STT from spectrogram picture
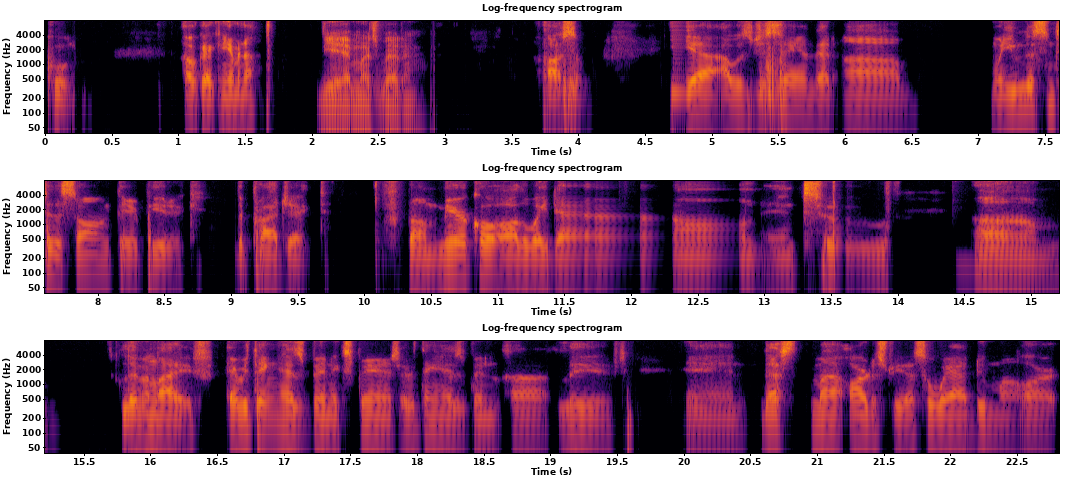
Cool. Okay, can you hear me now? Yeah, much better. Awesome. Yeah, I was just saying that um, when you listen to the song Therapeutic, the project, from Miracle all the way down into um, Living Life, everything has been experienced, everything has been uh, lived. And that's my artistry. That's the way I do my art.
